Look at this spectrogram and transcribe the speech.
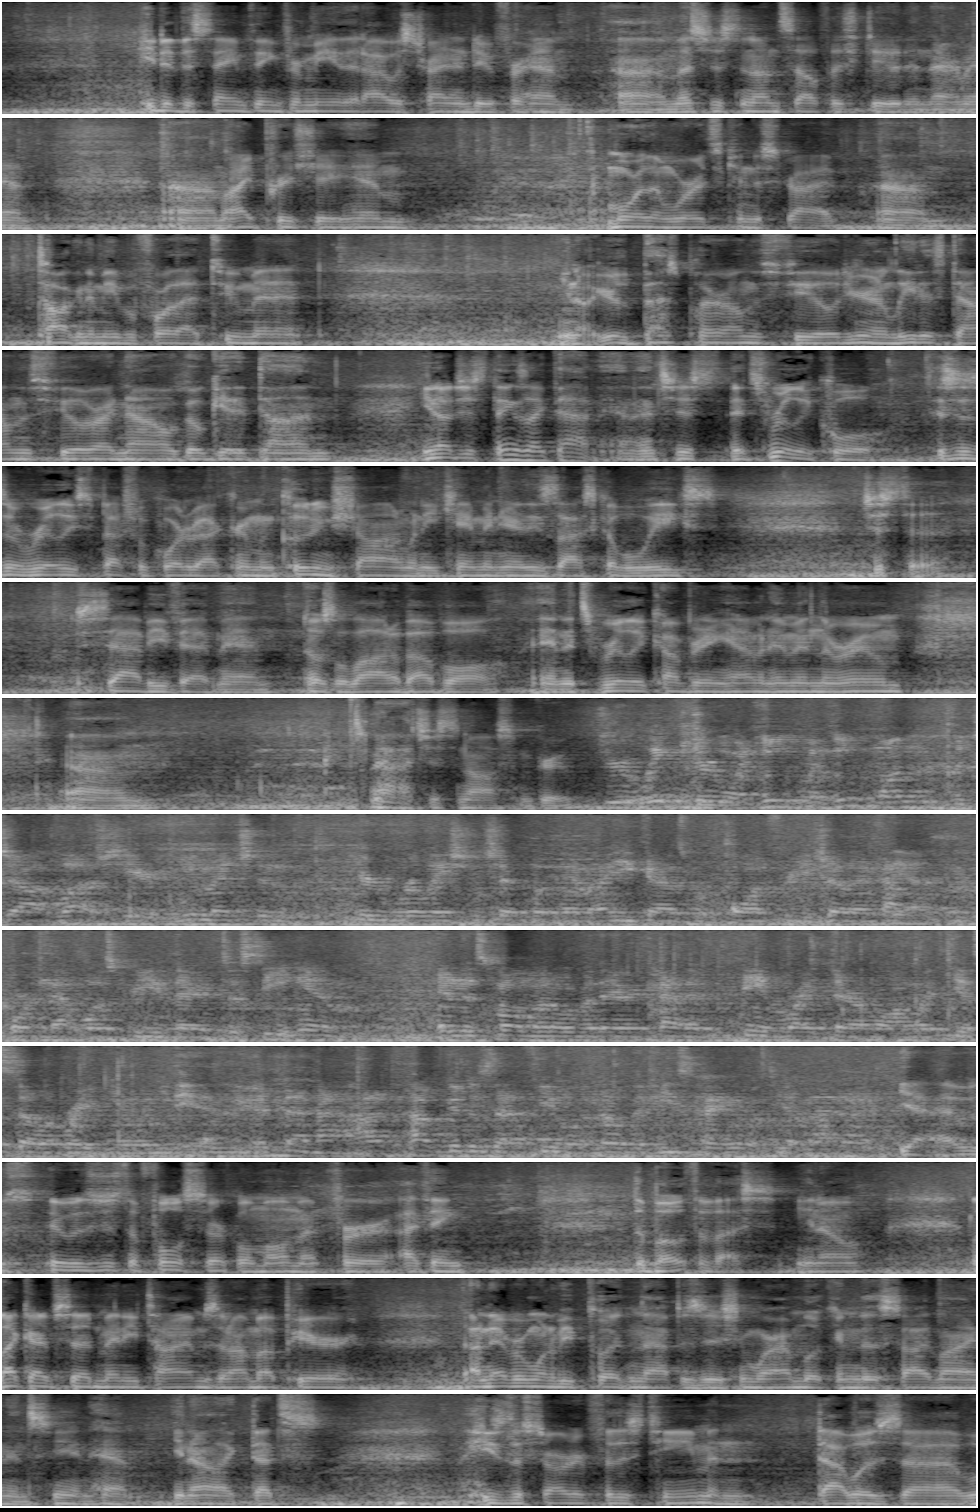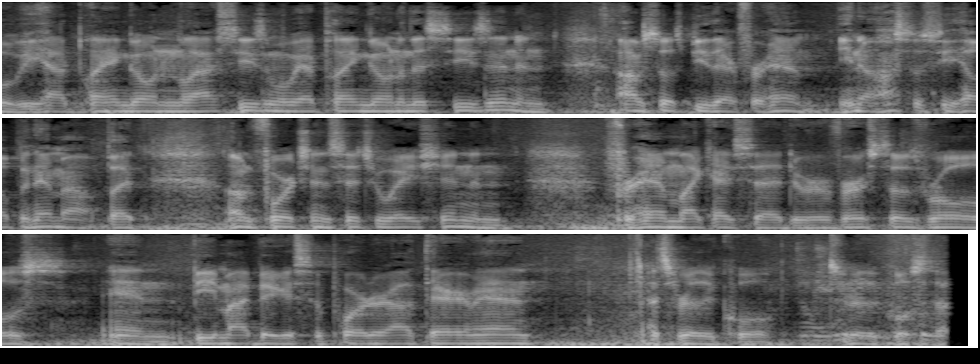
he did the same thing for me that I was trying to do for him. Um, that's just an unselfish dude in there, man. Um, I appreciate him more than words can describe. Um, talking to me before that two minute you know, you're the best player on this field. You're to lead us down this field right now. Go get it done. You know, just things like that, man. It's just, it's really cool. This is a really special quarterback room, including Sean when he came in here these last couple weeks. Just a savvy vet, man. Knows a lot about ball, and it's really comforting having him in the room. Um, ah, it's just an awesome group. Drew, Drew, when he when he won the job last year, you mentioned your relationship with him, how you guys were pulling for each other, and how Yeah. important that was for you there. To see him in this moment over there, kind of being right there along with you, celebrating you when you, when you hit that. How, how good does that feel to know that he's hanging with you that? Yeah, it was it was just a full circle moment for I think the both of us. You know, like I've said many times, and I'm up here, I never want to be put in that position where I'm looking to the sideline and seeing him. You know, like that's he's the starter for this team, and that was uh, what we had playing going into last season, what we had playing going into this season, and I'm supposed to be there for him. You know, I'm supposed to be helping him out, but unfortunate situation, and for him, like I said, to reverse those roles and be my biggest supporter out there, man, that's really cool. It's really cool stuff.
